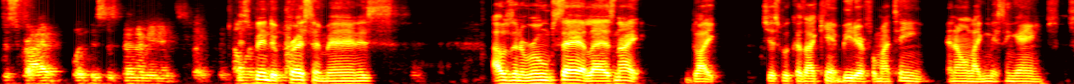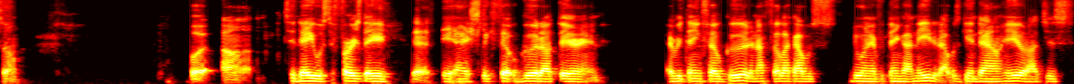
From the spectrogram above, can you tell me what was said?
describe what this has been? I mean, it's like it's been depressing, man. It's I was in a room sad last night, like just because I can't be there for my team and I don't like missing games. So, but um, today was the first day that it actually felt good out there and everything felt good. And I felt like I was doing everything I needed. I was getting downhill. I just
